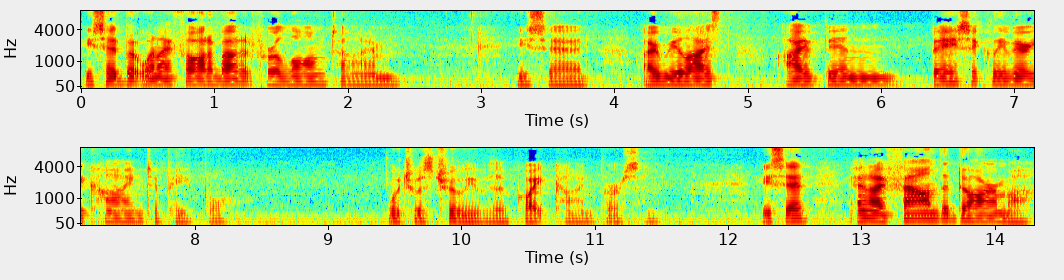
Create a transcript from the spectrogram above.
He said, But when I thought about it for a long time, he said, I realized I've been basically very kind to people which was true. He was a quite kind person. He said, And I found the Dharma,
